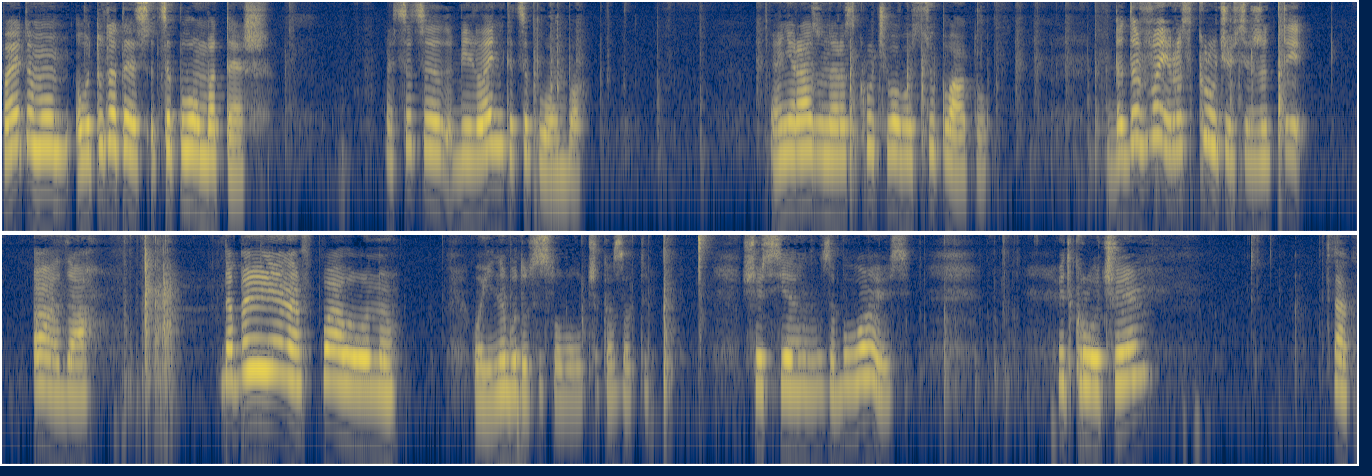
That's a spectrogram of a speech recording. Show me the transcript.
Поэтому отут теж це пломба теж. Ось це, це біленьке, це пломба. Я ні разу не розкручував ось цю плату. Да давай розкручуйся же ти. А, да. Да блін, впало воно. Ой, не буду це слово лучше казати. Щось я забуваюсь. Відкручуємо. Так,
